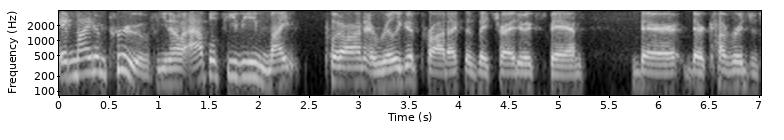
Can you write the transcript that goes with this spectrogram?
it might improve. You know, Apple TV might put on a really good product as they try to expand their their coverage of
